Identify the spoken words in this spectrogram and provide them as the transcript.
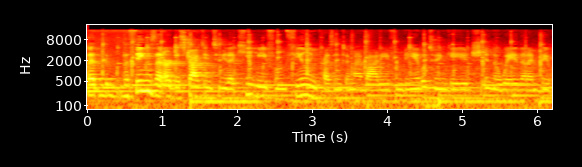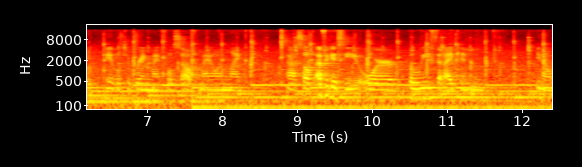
that the, the, things that are distracting to me that keep me from feeling present in my body, from being able to engage in the way that I'm able, able to bring my full self, my own like uh, self-efficacy or belief that I can, you know,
